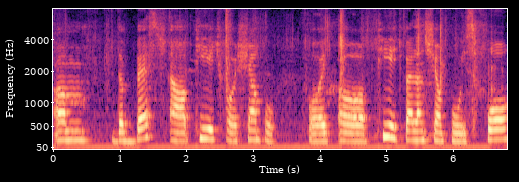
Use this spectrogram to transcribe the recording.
Um the best uh, pH for a shampoo for a uh, pH balanced shampoo is 4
